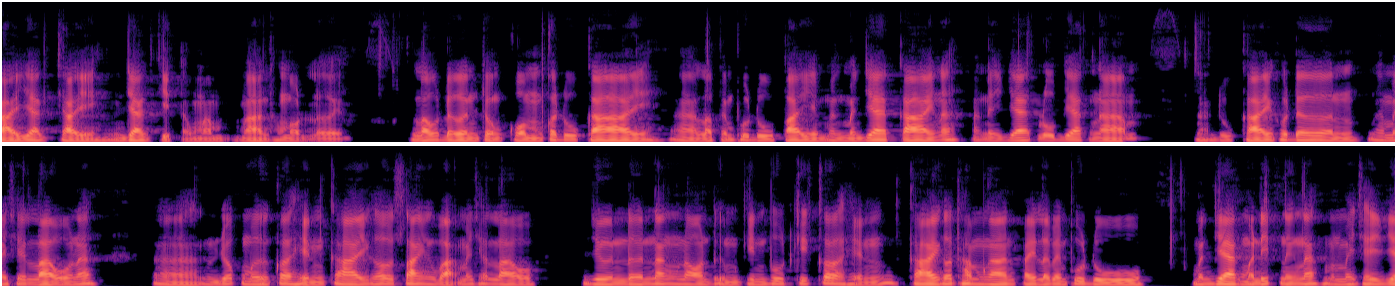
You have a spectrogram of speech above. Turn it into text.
กายแยกใจแยกจิตออกมามาทั้งหมดเลย เราเดินจงกรมก็ดูกายอ่าเราเป็นผู้ดูไปมันมันแยกกายนะอันนี้แยกรูปแยกนามนะดูกายเขาเดินนะไม่ใช่เรานะอ่ายกมือก็เห็นกายเขาสร้างจังหวะไม่ใช่เรา ยืนเดินนั่งนอนดื่มกินพูดคิดก็เห็นกายเขาทางานไปแล้วเป็นผู้ดู มันแยกมานิดนึงนะมันไม่ใช่แย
